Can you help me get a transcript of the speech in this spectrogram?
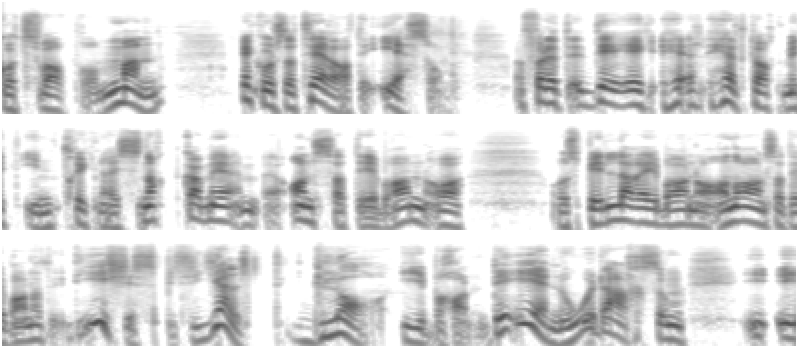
godt svar på. Men jeg konstaterer at det er sånn. For det, det er helt, helt klart mitt inntrykk når jeg snakker med ansatte i Brann og, og spillere i Brann og andre ansatte i Brann, at de er ikke spesielt glad i Brann. Det er noe der som, i, i,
